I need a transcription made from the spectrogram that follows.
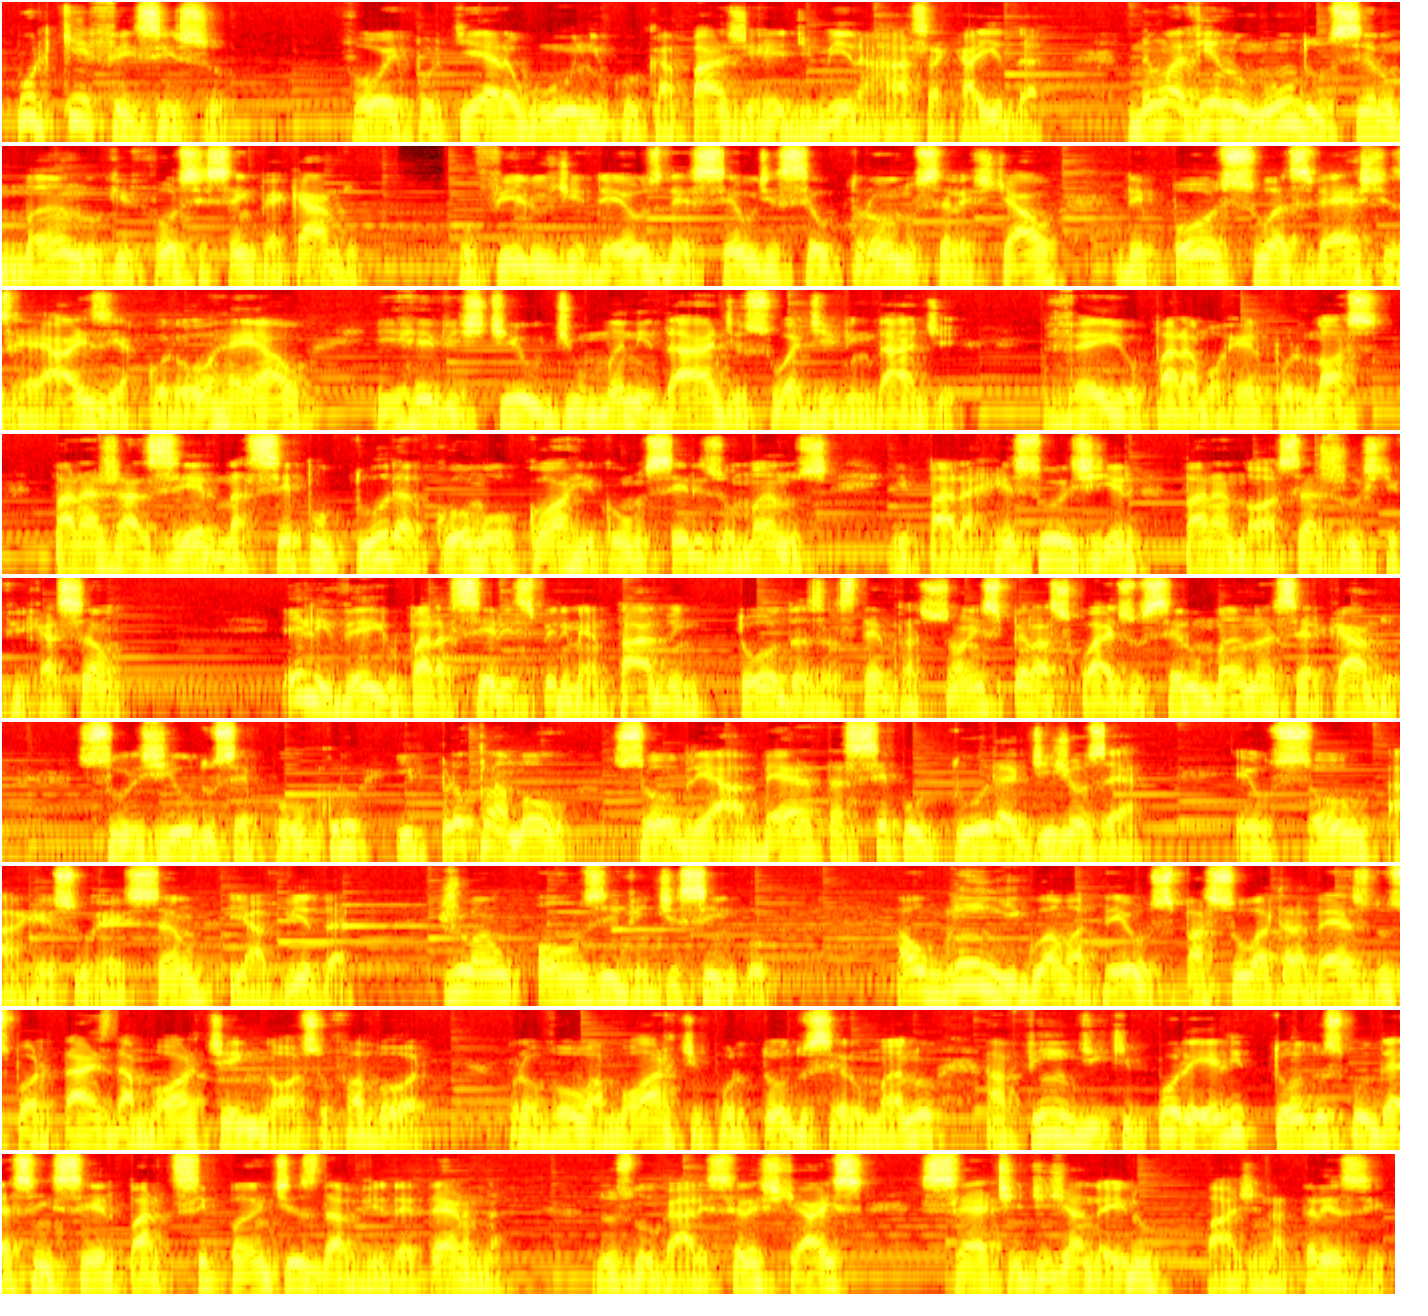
Por que fez isso? Foi porque era o único capaz de redimir a raça caída? Não havia no mundo um ser humano que fosse sem pecado? O Filho de Deus desceu de seu trono celestial, depôs suas vestes reais e a coroa real e revestiu de humanidade sua divindade. Veio para morrer por nós para jazer na sepultura, como ocorre com os seres humanos, e para ressurgir para nossa justificação. Ele veio para ser experimentado em todas as tentações pelas quais o ser humano é cercado, surgiu do sepulcro e proclamou sobre a aberta sepultura de José: Eu sou a ressurreição e a vida. João 11, 25. Alguém igual a Deus passou através dos portais da morte em nosso favor. Provou a morte por todo ser humano, a fim de que por ele todos pudessem ser participantes da vida eterna. Dos lugares celestiais, 7 de janeiro, página 13.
